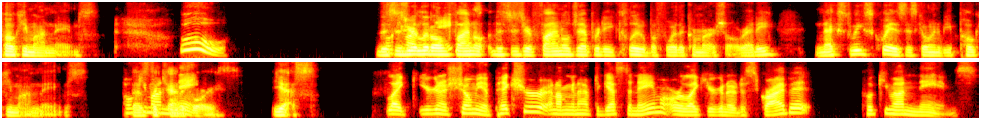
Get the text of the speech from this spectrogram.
Pokemon names. Ooh. This is your little names? final this is your final Jeopardy clue before the commercial. Ready? Next week's quiz is going to be Pokemon names. Pokemon That's the category. names. Yes. Like you're gonna show me a picture and I'm gonna have to guess the name, or like you're gonna describe it. Pokemon names.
